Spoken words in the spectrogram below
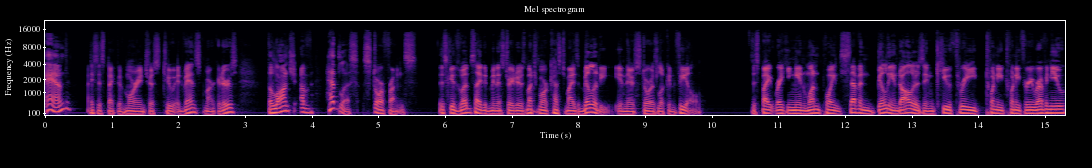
And, I suspect of more interest to advanced marketers, the launch of headless storefronts. This gives website administrators much more customizability in their store's look and feel. Despite raking in $1.7 billion in Q3 2023 revenue,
